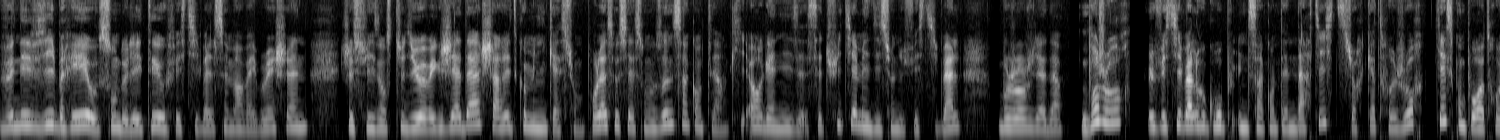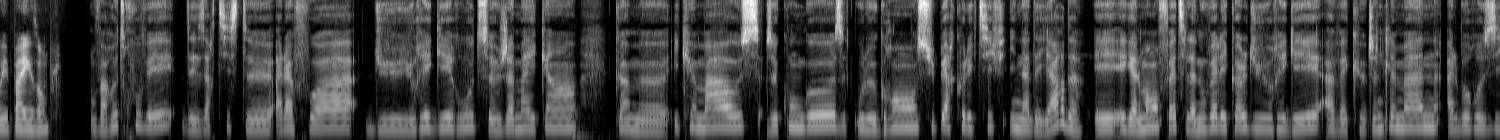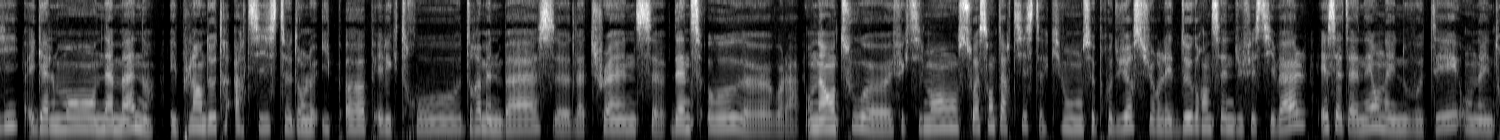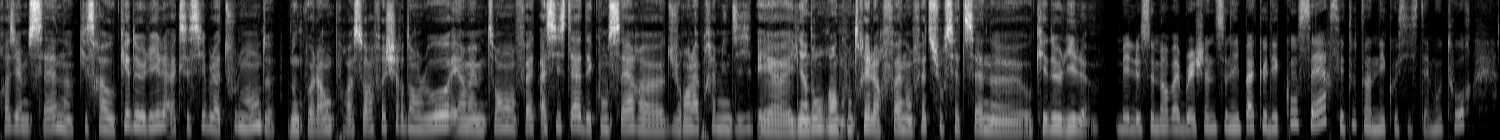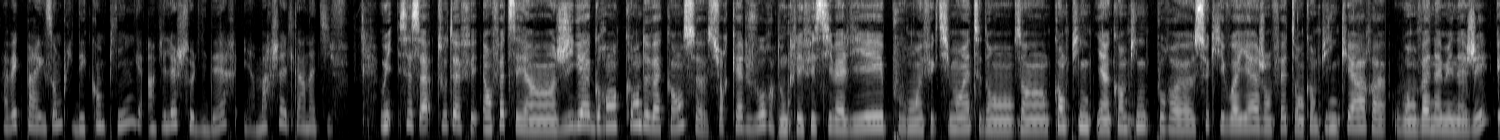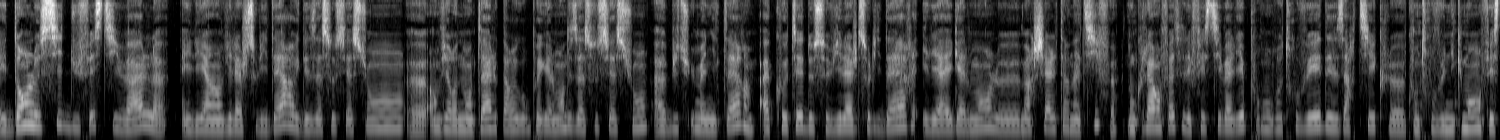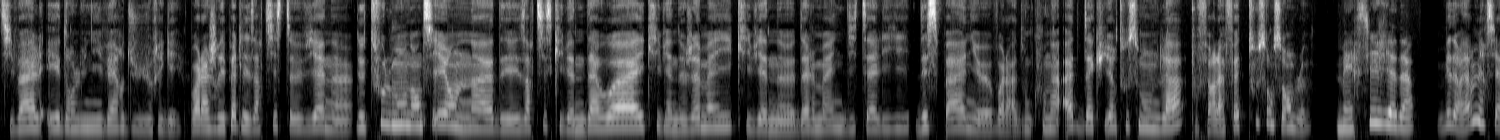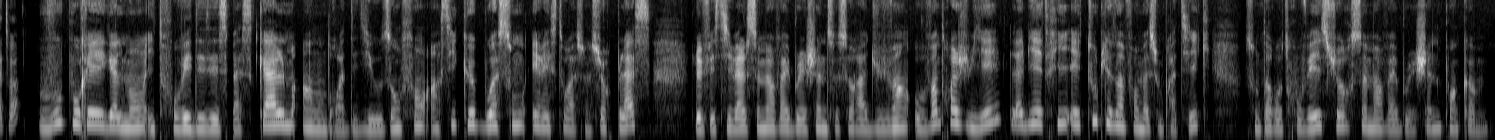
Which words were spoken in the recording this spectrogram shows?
Venez vibrer au son de l'été au festival Summer Vibration. Je suis en studio avec Giada, chargée de communication pour l'association Zone 51 qui organise cette huitième édition du festival. Bonjour Giada. Bonjour. Le festival regroupe une cinquantaine d'artistes sur quatre jours. Qu'est-ce qu'on pourra trouver par exemple? On va retrouver des artistes euh, à la fois du reggae roots jamaïcain comme euh, Ike Mouse, The Congos ou le grand super collectif Ina Yard et également en fait la nouvelle école du reggae avec Gentleman, Alborosi, également Naman et plein d'autres artistes dans le hip-hop, électro, drum and bass, euh, de la trance, dance hall, voilà. On a en tout effectivement 60 artistes qui vont se produire sur les deux grandes scènes du festival et cette année on a une nouveauté, on a une troisième scène qui sera au quai de l'île, accessible à tout le monde. Donc voilà, on pourra se rafraîchir dans l'eau et en même temps, en fait, assister à des concerts euh, durant l'après-midi. Et euh, ils viendront rencontrer leurs fans, en fait, sur cette scène euh, au quai de l'île. Mais le Summer Vibration, ce n'est pas que des concerts, c'est tout un écosystème autour, avec par exemple des campings, un village solidaire et un marché alternatif. Oui, c'est ça, tout à fait. En fait, c'est un giga grand camp de vacances sur quatre jours. Donc les festivaliers pourront effectivement être dans un camping. Il y a un camping pour ceux qui voyagent en fait en camping-car ou en van aménagé. Et dans le site du festival, il y a un village solidaire avec des associations euh, environnementales. Ça regroupe également des associations à but humanitaire. À côté de ce village solidaire, il y a également le marché alternatif. Donc là, en fait, les festivaliers pourront retrouver des articles qu'on trouve uniquement au festival et dans l'univers du reggae. Voilà, je répète, les artistes viennent de tout le monde entier. On a des artistes qui viennent d'Hawaï, qui viennent de Jamaïque, qui viennent d'Allemagne, d'Italie, d'Espagne. Voilà, donc on a hâte d'accueillir tout ce monde-là pour faire la fête tous ensemble. Merci Giada. Mais de rien, merci à toi. Vous pourrez également y trouver des espaces calmes, un endroit dédié aux enfants, ainsi que boissons et restauration sur place. Le festival Summer Vibration ce sera du 20 au 23 juillet. La billetterie et toutes les informations pratiques sont à retrouver sur summervibration.com.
